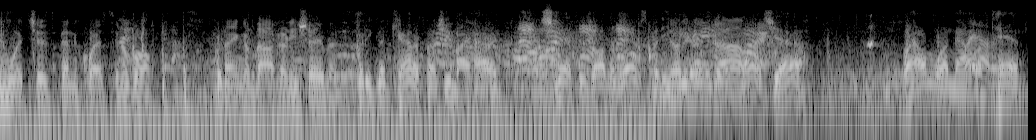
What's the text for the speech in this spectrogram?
which has been a questionable thing about Ernie Shavers. Pretty good counterpunching by Howard Smith, who's on the ropes, but he Doing a beat good Ernie to the job. punch, yeah. Round one now Right of 10.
